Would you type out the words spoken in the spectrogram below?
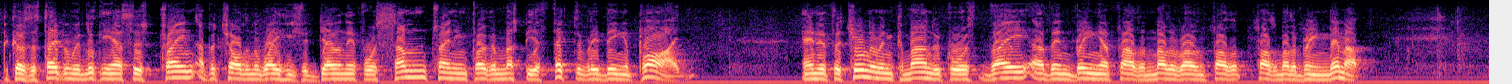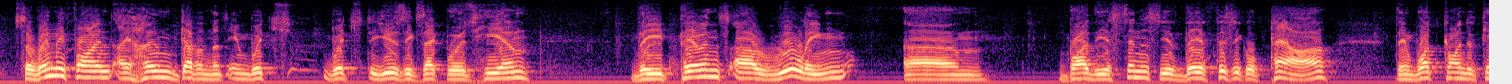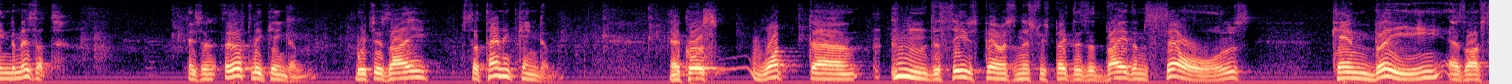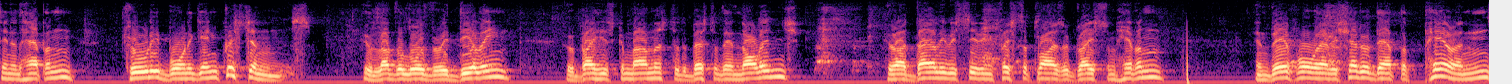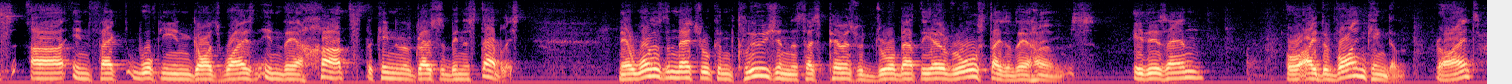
because the statement we're looking at says train up a child in the way he should go and therefore some training program must be effectively being applied. And if the children are in command, of course, they are then bringing up father and mother rather than father, father and mother bringing them up. So when we find a home government in which, which to use the exact words here, the parents are ruling um, by the ascendancy of their physical power, then what kind of kingdom is it? It's an earthly kingdom, which is a satanic kingdom. Now, of course, what uh, deceives parents in this respect is that they themselves can be, as I've seen it happen, truly born again Christians who love the Lord very dearly, who obey his commandments to the best of their knowledge, who are daily receiving fresh supplies of grace from heaven, and therefore, without a shadow of doubt, the parents are in fact walking in God's ways. and In their hearts, the kingdom of grace has been established. Now, what is the natural conclusion that such parents would draw about the overall state of their homes? It is an, or a divine kingdom, right?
